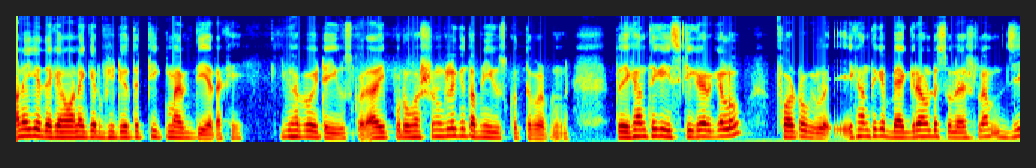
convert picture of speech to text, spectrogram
অনেকে দেখেন, অনেকের ভিডিওতে টিকমার্ক দিয়ে রাখে। কীভাবে ওইটা ইউজ করে? আর এই পুরো ভার্সনগুলো কিন্তু আপনি ইউজ করতে পারবেন না। তো এখান থেকে স্টিকার গেল ফটো গেলো, এখান থেকে ব্যাকগ্রাউন্ডে চলে আসলাম। যে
